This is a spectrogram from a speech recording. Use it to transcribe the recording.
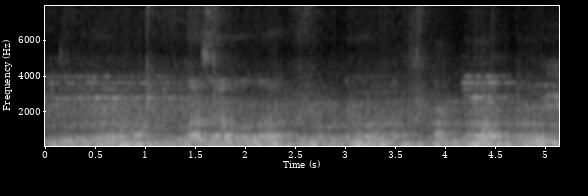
ವಿದ್ಯುತ್ ಪ್ರಕರಣಗಳನ್ನು ರಾಜ್ಯಾಂಗದ ಕ್ರಿಮಿನಲ್ ಪ್ರಕರಣಗಳನ್ನು ಕಾರ್ಮಿಕರ ಪ್ರಕರಣಗಳನ್ನು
